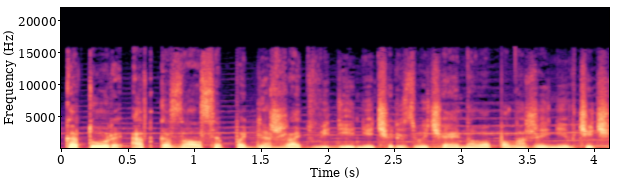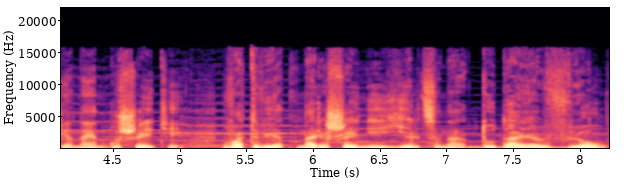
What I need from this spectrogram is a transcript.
который отказался поддержать введение чрезвычайного положения в Чечено-Ингушетии. В ответ на решение Ельцина Дудаев ввел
